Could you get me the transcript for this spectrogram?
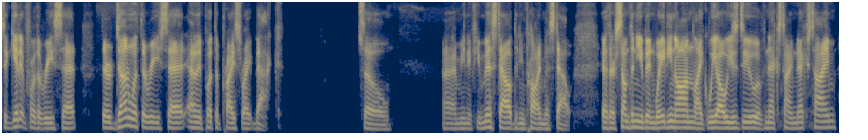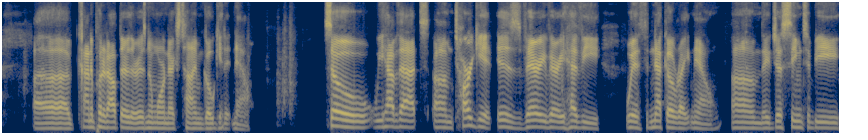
to get it for the reset. They're done with the reset and they put the price right back. So, I mean, if you missed out, then you probably missed out. If there's something you've been waiting on, like we always do, of next time, next time, uh, kind of put it out there. There is no more next time. Go get it now. So we have that. Um, Target is very, very heavy with NECA right now. Um, they just seem to be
